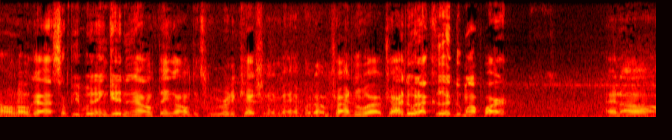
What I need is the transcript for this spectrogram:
I don't know, guys. Some people didn't get it. I don't think. I don't think people really catching it, man. But I'm trying to do. I'm trying to do what I could, do my part. And uh,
